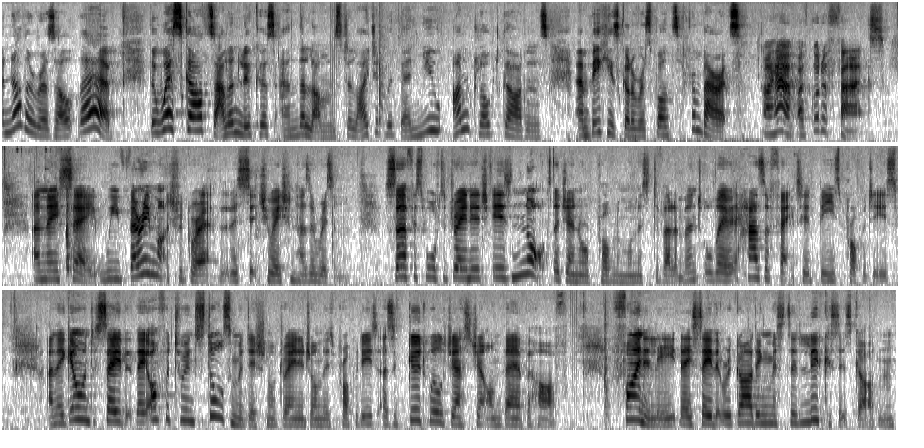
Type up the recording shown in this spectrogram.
Another result there. The Westgarths, Alan Lucas and the Lums delighted with their new unclogged gardens. And Beaky's got a response from Barratt's. I have. I've got a fax. And they say, we very much regret that this situation has arisen. Surface water drainage is not a general problem on this development, although it has affected these properties. And they go on to say that they offered to install some additional drainage on these properties as a goodwill gesture on their behalf. Finally, they say that regarding Mr Lucas's garden,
